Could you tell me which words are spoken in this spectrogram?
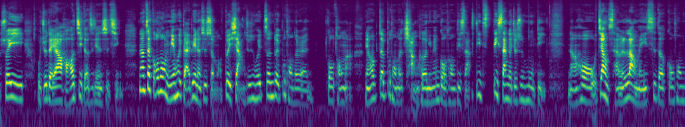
所以我觉得要好好记得这件事情。那在沟通里面会改变的是什么？对象就是会针对不同的人。沟通嘛，然后在不同的场合里面沟通。第三、第第三个就是目的，然后这样子才能让每一次的沟通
